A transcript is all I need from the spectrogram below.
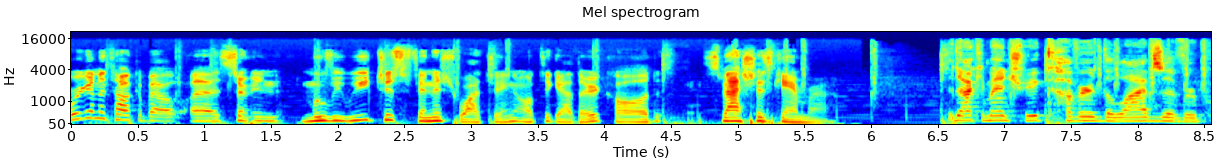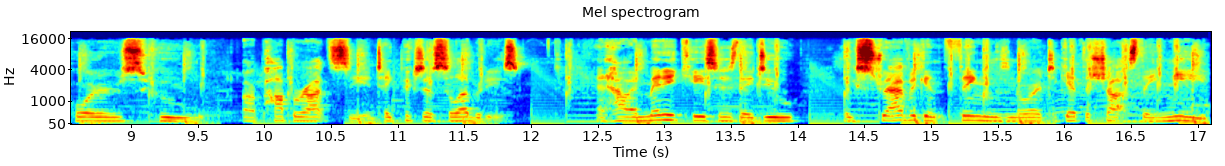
We're going to talk about a certain movie we just finished watching all together called Smash His Camera. The documentary covered the lives of reporters who are paparazzi and take pictures of celebrities, and how in many cases they do extravagant things in order to get the shots they need,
